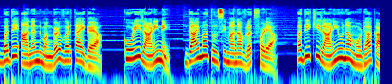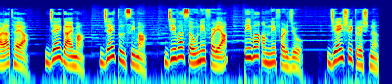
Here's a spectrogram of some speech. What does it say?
બધે આનંદ મંગળ વર્તાઈ ગયા. કોળી રાણીને ગાયમાં તુલસીમાના વ્રત ફળ્યા. અદેખી રાણીઓના મોઢા કાળા થયા. જય ગાયમાં, જય તુલસીમાં, જેવા સૌને ફળ્યા તેવા અમને ફળજો. જય શ્રી કૃષ્ણ.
